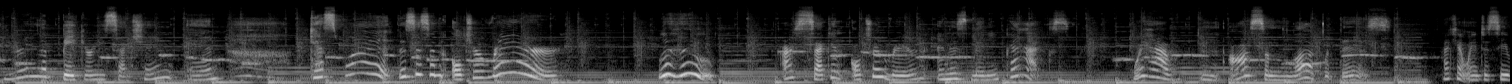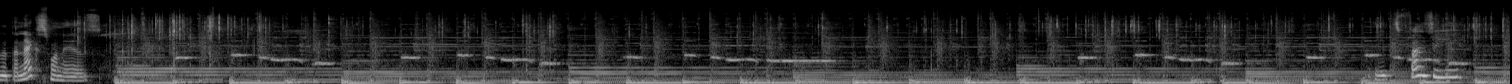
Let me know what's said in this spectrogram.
You're in the bakery section, and guess what? This is an ultra rare. Woohoo! Our second ultra rare in as many packs. We have an awesome luck with this. I can't wait to see what the next one is. Fuzzy.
